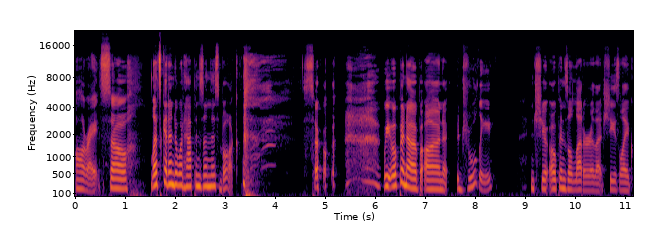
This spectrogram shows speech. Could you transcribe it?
All right, so let's get into what happens in this book. so we open up on Julie, and she opens a letter that she's like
